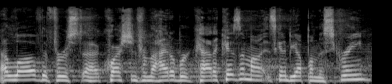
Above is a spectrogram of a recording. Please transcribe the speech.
I love the first uh, question from the Heidelberg Catechism. Uh, it's going to be up on the screen.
